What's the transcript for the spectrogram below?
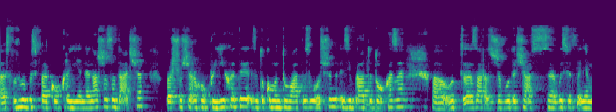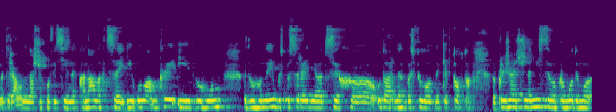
е, служби безпеки України. Наша задача в першу чергу приїхати, задокументувати злочин, зібрати докази. От зараз вже буде час висвітлення матеріалу на наших офіційних каналах. Це і уламки, і двигун, двигуни безпосередньо цих ударних безпілотників. Тобто, приїжджаючи на місце, ми проводимо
